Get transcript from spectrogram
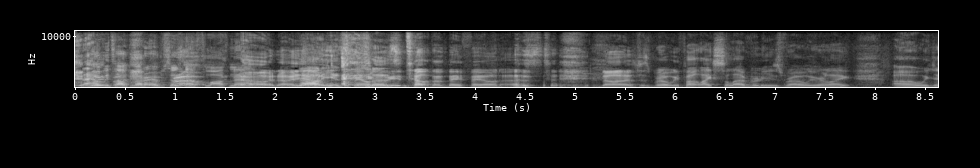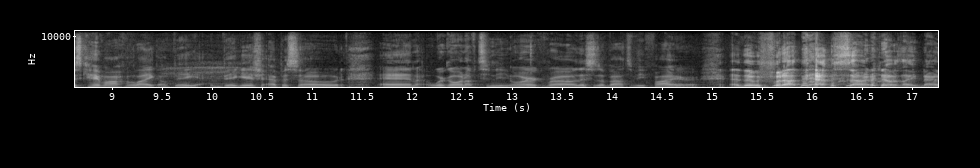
Is that how we talk about our episodes that flop now? No, no, the yeah. audience failed we us. tell them they failed us. no, it's just, bro, we felt like celebrities, bro. We were like, oh, we just came off of like a big, big-ish episode, and we're going up to New York, bro. This is about to be fire. And then we put out the episode, and it was like, no,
